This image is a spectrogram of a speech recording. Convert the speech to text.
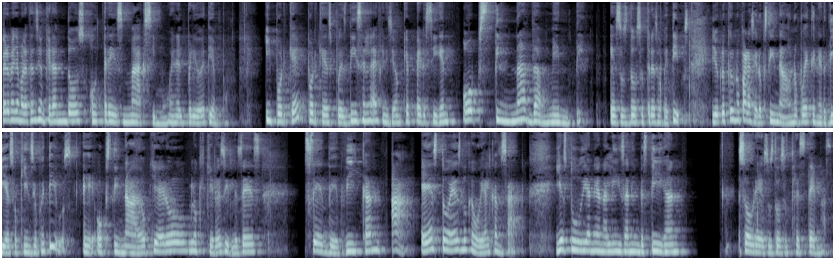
Pero me llamó la atención que eran dos o tres máximo en el periodo de tiempo. ¿Y por qué? Porque después dicen la definición que persiguen obstinadamente esos dos o tres objetivos. Yo creo que uno para ser obstinado no puede tener 10 o 15 objetivos. Eh, obstinado quiero, lo que quiero decirles es, se dedican a, esto es lo que voy a alcanzar. Y estudian y analizan, investigan sobre esos dos o tres temas.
